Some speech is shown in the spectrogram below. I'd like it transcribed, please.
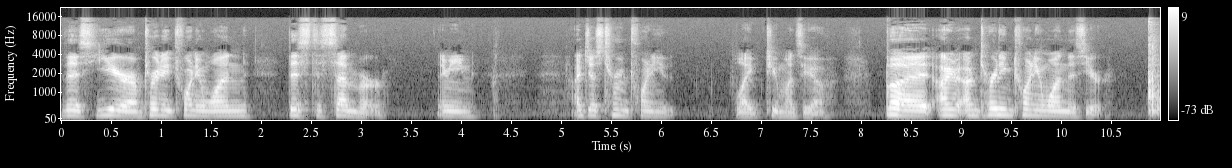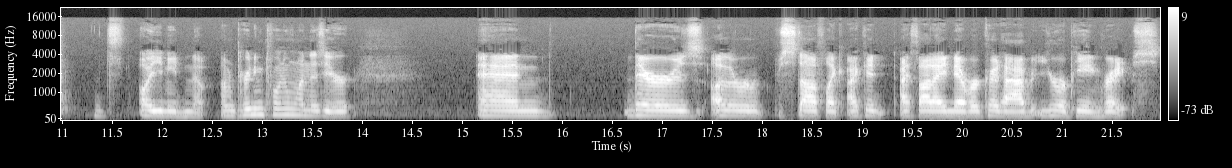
this year. I'm turning 21 this December. I mean, I just turned 20 like two months ago, but I, I'm turning 21 this year. That's all you need to know. I'm turning 21 this year, and there's other stuff like I could. I thought I never could have European grapes,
